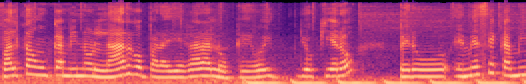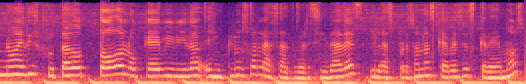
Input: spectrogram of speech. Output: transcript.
falta un camino largo para llegar a lo que hoy yo quiero, pero en ese camino he disfrutado todo lo que he vivido e incluso las adversidades y las personas que a veces creemos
